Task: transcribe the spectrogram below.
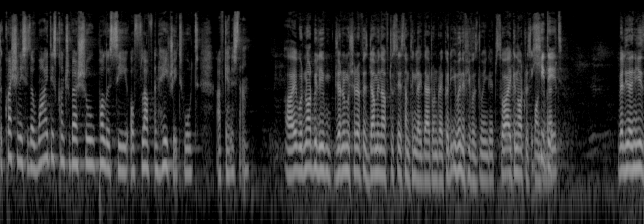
The question is, is that why this controversial policy of love and hatred toward Afghanistan? I would not believe General Musharraf is dumb enough to say something like that on record, even if he was doing it. So I cannot respond He to that. did. Well, then he's.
